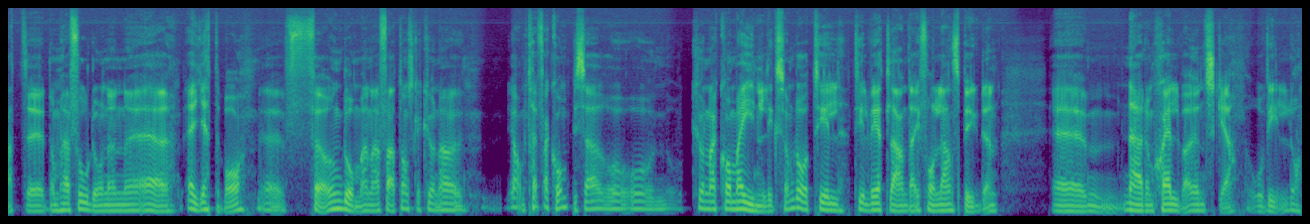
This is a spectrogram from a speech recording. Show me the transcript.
att eh, de här fordonen är, är jättebra eh, för ungdomarna för att de ska kunna ja, träffa kompisar och, och, kunna komma in liksom då till, till Vetlanda ifrån landsbygden eh, när de själva önskar och vill. Då.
